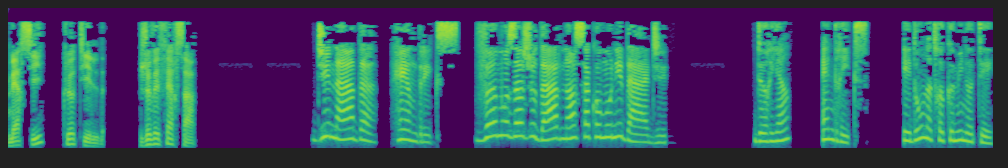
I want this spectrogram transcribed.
Merci, Clotilde. Je vais faire ça. De nada, Hendrix. Vamos ajudar nossa comunidade. De rien. Hendrix. Aidons notre communauté.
